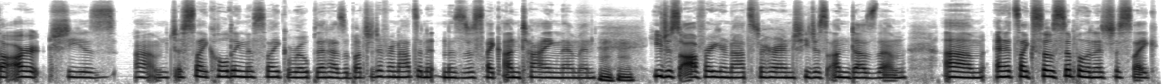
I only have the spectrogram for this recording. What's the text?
the art she is um just like holding this like rope that has a bunch of different knots in it and is just like untying them and Mhm. you just offer your knots to her and she just undoes them. Um and it's like so simple and it's just like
